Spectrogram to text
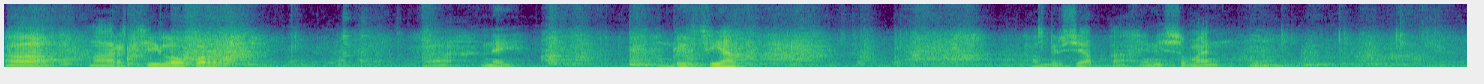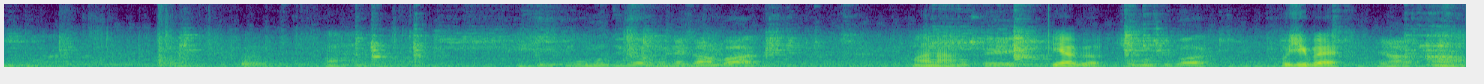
Ah, Narji Lover. Nah, nih. Hampir siap. Hampir siap. Ah, ini semen. Nah, Itu Mujibar punya gambar. Mana? Iya. Puji be. Ya. Ah.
